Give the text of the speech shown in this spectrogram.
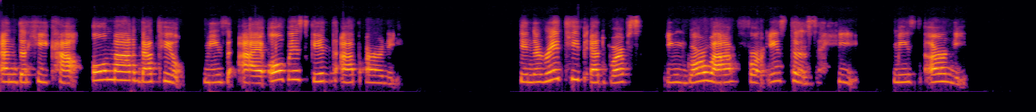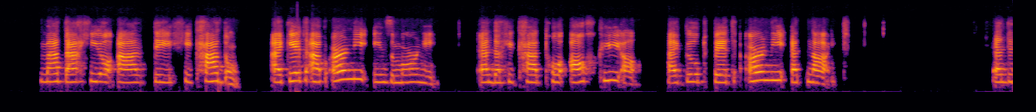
And hika oma datio means I always get up early. The narrative adverbs in Gorwaa, for instance, he means early. Madahio a de hikadon. I get up early in the morning. And hikato al I go to bed early at night. And the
